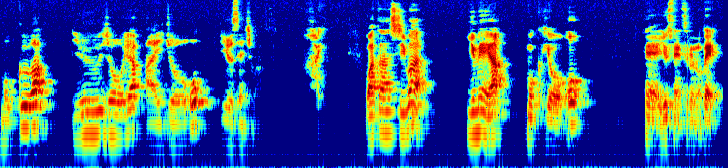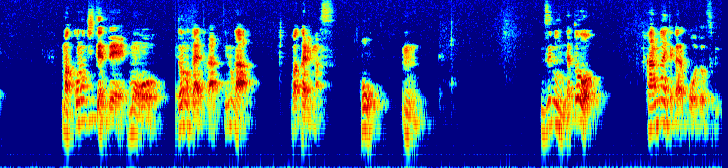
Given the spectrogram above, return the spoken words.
僕は友情や愛情を優先します。はい。私は夢や目標を、えー優先するので、まあ、この時点でもう、どのタイプかっていうのがわかります。ほう。うん。ズミンだと、考えてから行動する。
